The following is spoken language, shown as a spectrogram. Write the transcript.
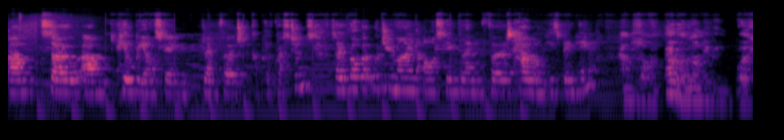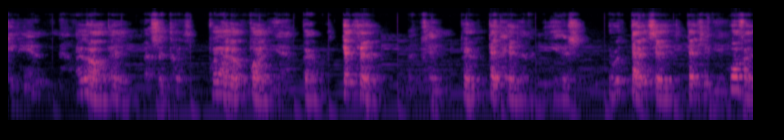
Um, so um, he'll be asking Glenford a couple of questions. So Robert, would you mind asking Glenford how long he's been here? How long, how long have you been working here? Oh, eh. At St. Thomas. Poi, ano, poi. Yeah. Pero, get there. About 10, Pero, get 8, there. 11 years. Get there, get there. What for?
